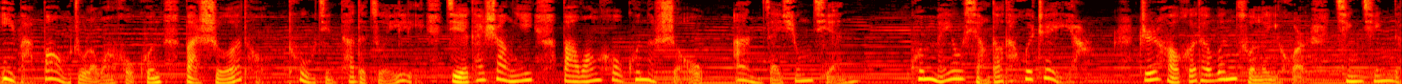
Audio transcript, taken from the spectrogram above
一把抱住了王后坤，把舌头吐进他的嘴里，解开上衣，把王后坤的手按在胸前。坤没有想到他会这样，只好和他温存了一会儿，轻轻的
